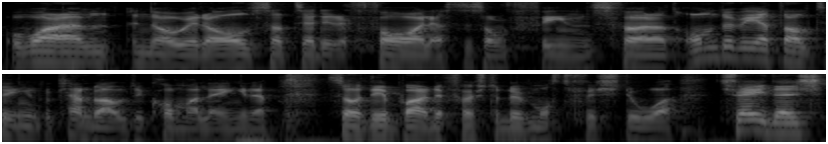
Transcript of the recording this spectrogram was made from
och vara en know-it-all så att säga, det är det farligaste som finns för att om du vet allting, då kan du aldrig komma längre. Så det är bara det första du måste förstå. Traders,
